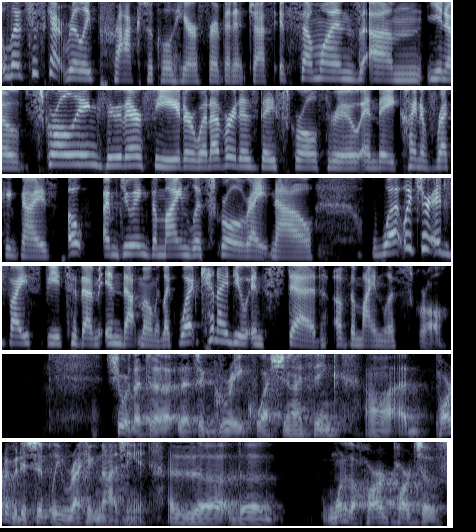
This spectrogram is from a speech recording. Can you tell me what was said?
let's just get really practical here for a minute, Jeff. If someone's, um, you know, scrolling through their feed or whatever it is they scroll through and they kind of recognize, oh, I'm doing the mindless scroll right now. What would your advice be to them in that moment? Like, what can I do instead of the mindless scroll? Sure, that's a that's a great question. I think uh, part of it is simply recognizing it. The the one of the hard parts of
